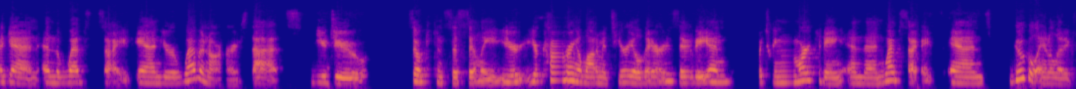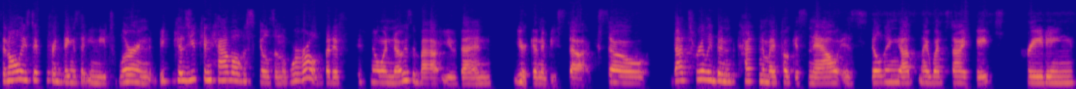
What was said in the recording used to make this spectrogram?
again, and the website and your webinars that you do so consistently. You're you're covering a lot of material there, Zivi, and between marketing and then websites and Google Analytics and all these different things that you need to learn because you can have all the skills in the world, but if, if no one knows about you, then you're going to be stuck. So that's really been kind of my focus now is building up my website, creating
